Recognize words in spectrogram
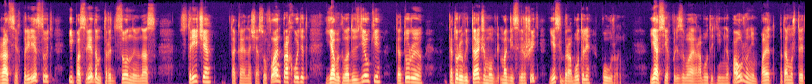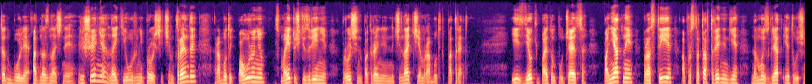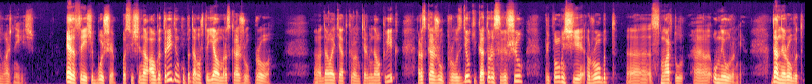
Рад всех приветствовать. И по средам традиционная у нас встреча. Такая она сейчас офлайн проходит. Я выкладываю сделки, которую, которые вы также могли совершить, если бы работали по уровню. Я всех призываю работать именно по уровням, потому что это более однозначное решение. Найти уровни проще, чем тренды. Работать по уровню, с моей точки зрения, проще, ну, по крайней мере, начинать, чем работать по трендам. И сделки поэтому получаются понятные, простые, а простота в трейдинге, на мой взгляд, это очень важная вещь. Эта встреча больше посвящена алготрейдингу, потому что я вам расскажу про Э, давайте откроем терминал Quick. Расскажу про сделки, которые совершил при помощи робот э, Smart э, умные уровни. Данный робот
